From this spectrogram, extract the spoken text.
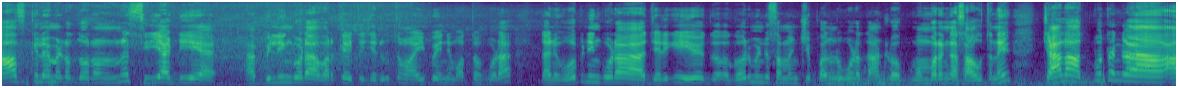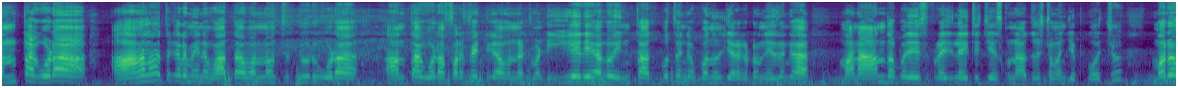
హాఫ్ కిలోమీటర్ దూరంలోనే సిఆర్డిఏ బిల్డింగ్ కూడా వర్క్ అయితే జరుగుతూ అయిపోయింది మొత్తం కూడా. దాని ఓపెనింగ్ కూడా జరిగి గవర్నమెంట్కి సంబంధించి పనులు కూడా దాంట్లో ముమ్మరంగా సాగుతున్నాయి. చాలా అద్భుతంగా అంతా కూడా ఆహ్లాదకరమైన వాతావరణం చుట్టూరు కూడా అంతా కూడా పర్ఫెక్ట్గా ఉన్నటువంటి ఈ ఏరియాలో ఇంత అద్భుతంగా పనులు జరగడం నిజంగా మన ఆంధ్రప్రదేశ్ ప్రజలైతే చేసుకున్న అదృష్టం అని చెప్పుకోవచ్చు. మరో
